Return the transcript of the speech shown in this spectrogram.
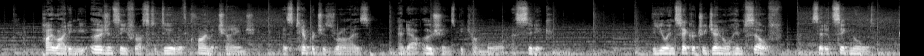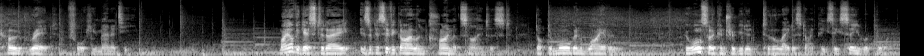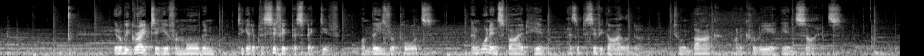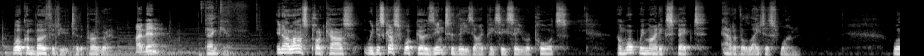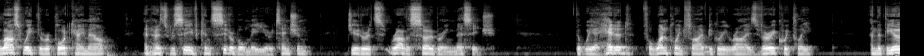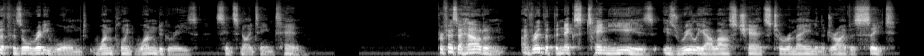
highlighting the urgency for us to deal with climate change as temperatures rise and our oceans become more acidic. The UN Secretary General himself said it signalled code red for humanity. My other guest today is a Pacific Island climate scientist, Dr. Morgan Wairiu who also contributed to the latest IPCC report. It'll be great to hear from Morgan to get a Pacific perspective on these reports and what inspired him as a Pacific Islander to embark on a career in science. Welcome, both of you, to the program. Hi, Ben. Thank you. In our last podcast, we discussed what goes into these IPCC reports and what we might expect out of the latest one. Well, last week the report came out and has received considerable media attention due to its rather sobering message that we are headed for 1.5 degree rise very quickly and that the Earth has already warmed 1.1 degrees since 1910. Professor Howden, I've read that the next 10 years is really our last chance to remain in the driver's seat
